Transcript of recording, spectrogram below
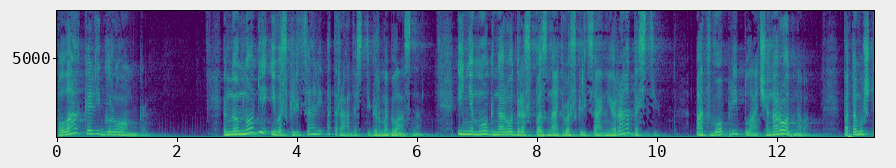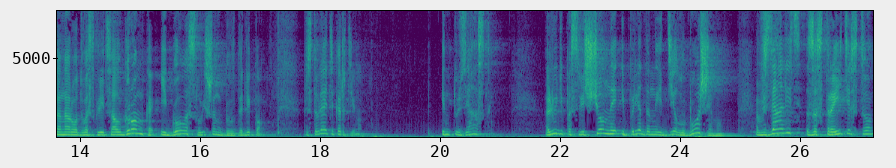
Плакали громко. Но многие и восклицали от радости громогласно. И не мог народ распознать восклицание радости от воплей плача народного – потому что народ восклицал громко, и голос слышен был далеко. Представляете картину? Энтузиасты, люди, посвященные и преданные делу Божьему, взялись за строительство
